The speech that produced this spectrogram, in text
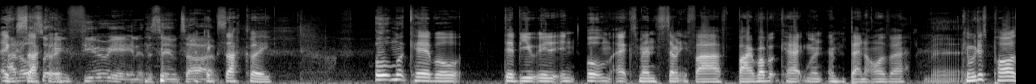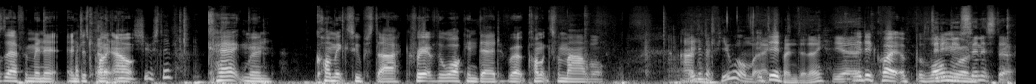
and also Exactly. infuriating at the same time. Exactly. Ultimate Cable debuted in Ultimate X-Men 75 by Robert Kirkman and Ben Oliver. Man. Can we just pause there for a minute and just point out Kirkman, comic superstar, creator of The Walking Dead, wrote comics for Marvel. He did a few Ultimate he. X-Men, didn't he? Yeah. he did quite a, a Did long he do run. Sinister?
